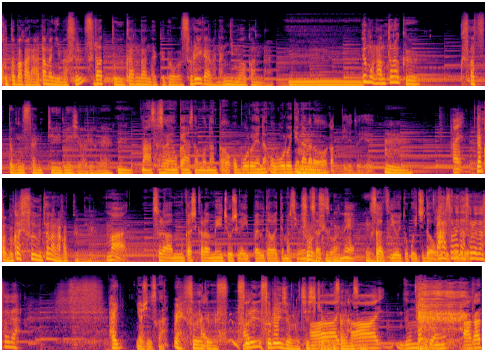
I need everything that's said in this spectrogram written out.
言葉がね頭に今ススラッと浮かんだんだけどそれ以外は何にも分かんない。でもなんとなく草津って温泉っていうイメージあるよね。うん。まあさすがに岡山さんもなんかおぼろげなおぼろげながら分かっているという、うん。はい。なんか昔そういう歌がなかったっけ？まあそれは昔から名調子がいっぱい歌われてますよね。ね。草津はね。ええ草津良いとこ一度あそれだそれだそれだ。はい。よろしいですか？えそれだけです、それそれ以上の知識はございませんはーい。群馬県吾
